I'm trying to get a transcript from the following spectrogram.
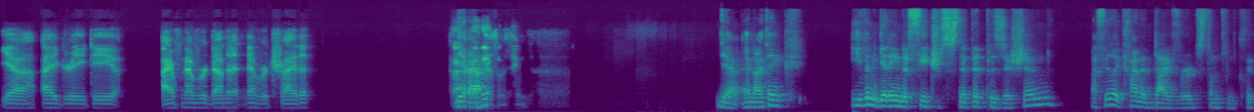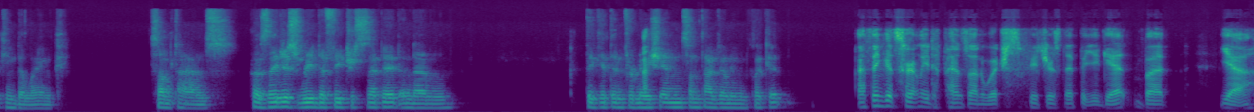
yeah, I agree, D. I've never done it, never tried it. I Yeah, It think seem. yeah, and I think even getting the featured snippet position, I feel like kind of diverts them from clicking the link sometimes because they just read the feature snippet and then they get the I, information. Sometimes they don't even click it. I think it certainly depends on which feature snippet you get, but yeah,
